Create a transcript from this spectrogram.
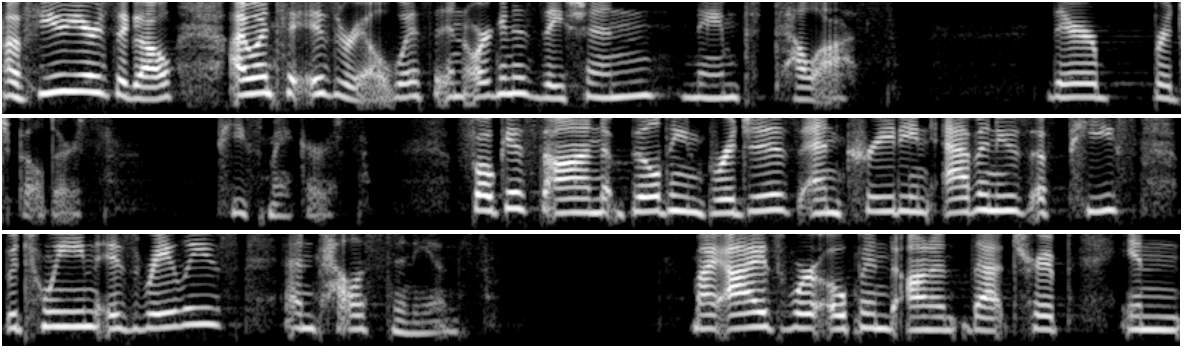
A few years ago, I went to Israel with an organization named Telos. They're bridge builders, peacemakers, focused on building bridges and creating avenues of peace between Israelis and Palestinians. My eyes were opened on that trip in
